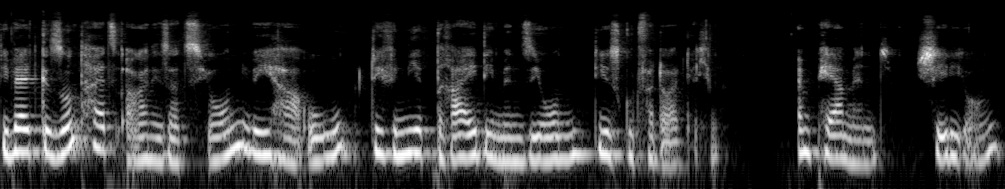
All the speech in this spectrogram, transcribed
Die Weltgesundheitsorganisation WHO definiert drei Dimensionen, die es gut verdeutlichen. Impairment, Schädigung,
